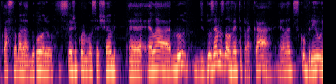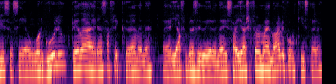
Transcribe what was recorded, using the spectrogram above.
classe trabalhadora, ou seja como você chame, é, ela, no, de, dos anos 90 para cá, ela descobriu isso, assim, é o orgulho pela herança africana, né? É, e afro-brasileira, né? Isso aí eu acho que foi uma enorme conquista, né?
